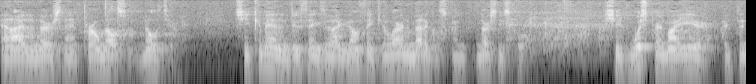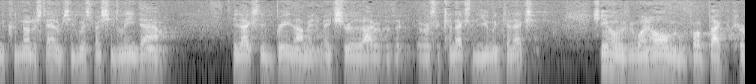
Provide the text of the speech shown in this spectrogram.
and I had a nurse named Pearl Nelson, military. She'd come in and do things that I don't think you learn in medical school, nursing school. She'd whisper in my ear. I didn't, couldn't understand her. She'd whisper. She'd lean down. She'd actually breathe on me to make sure that I was, there was a connection, a human connection. She even went home and brought back her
